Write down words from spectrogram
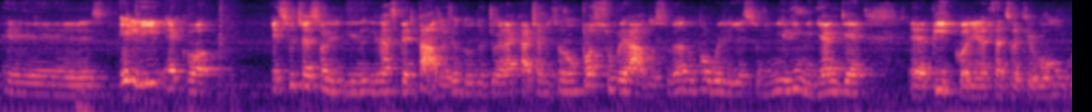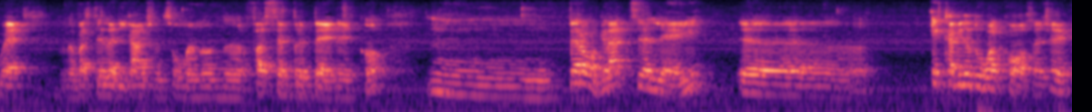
e, e lì, ecco, è successo l'inaspettato, cioè ho dovuto giocare a calcio, mi sono un po' superato, ho superato un po' quelli che sono i miei limiti anche eh, piccoli, nel senso che comunque una partella di calcio insomma non fa sempre bene, ecco. Mm, però grazie a lei eh, è capitato qualcosa, cioè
